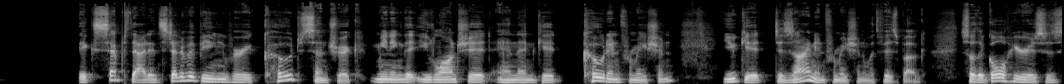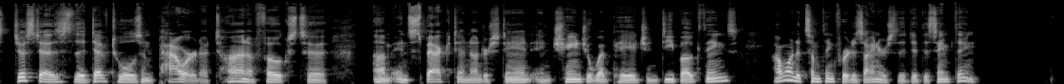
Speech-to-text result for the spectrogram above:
except that instead of it being very code centric, meaning that you launch it and then get code information, you get design information with VisBug. So the goal here is, is just as the dev tools empowered a ton of folks to um, inspect and understand and change a web page and debug things, I wanted something for designers that did the same thing.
